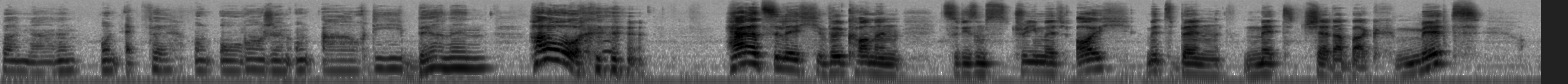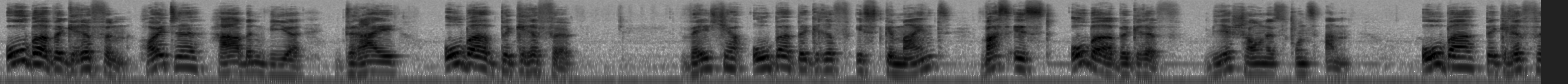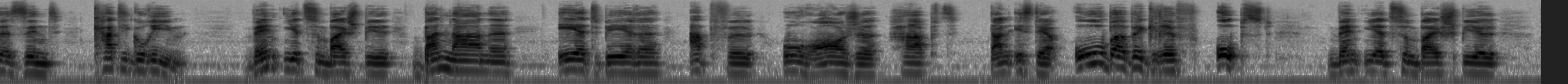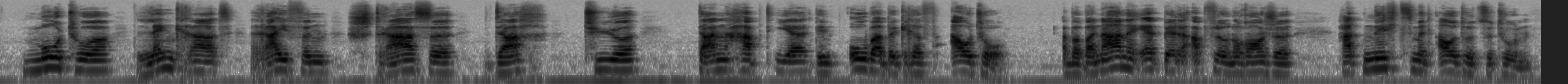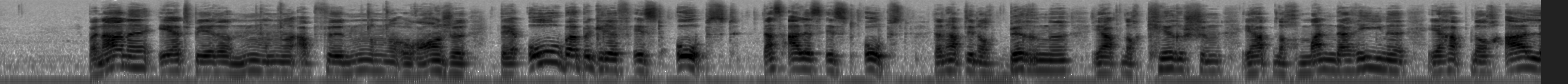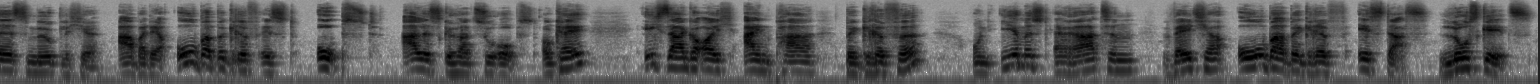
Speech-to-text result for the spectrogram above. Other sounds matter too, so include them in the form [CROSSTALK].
Bananen und Äpfel und Orangen und auch die Birnen. Hallo! [LAUGHS] Herzlich willkommen zu diesem Stream mit euch, mit Ben, mit Cheddarbug, mit Oberbegriffen. Heute haben wir drei Oberbegriffe. Welcher Oberbegriff ist gemeint? Was ist Oberbegriff? Wir schauen es uns an. Oberbegriffe sind Kategorien. Wenn ihr zum Beispiel Banane, Erdbeere, Apfel, Orange habt, dann ist der Oberbegriff Obst. Wenn ihr zum Beispiel Motor, Lenkrad, Reifen, Straße, Dach, Tür, dann habt ihr den Oberbegriff Auto. Aber Banane, Erdbeere, Apfel und Orange hat nichts mit Auto zu tun. Banane, Erdbeere, mm, Apfel, mm, Orange. Der Oberbegriff ist Obst. Das alles ist Obst. Dann habt ihr noch Birne, ihr habt noch Kirschen, ihr habt noch Mandarine, ihr habt noch alles Mögliche. Aber der Oberbegriff ist Obst. Alles gehört zu Obst, okay? Ich sage euch ein paar Begriffe und ihr müsst erraten, welcher Oberbegriff ist das? Los geht's.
